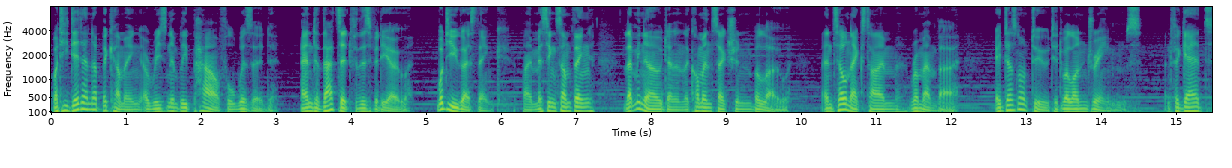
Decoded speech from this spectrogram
but he did end up becoming a reasonably powerful wizard. And that's it for this video. What do you guys think? Am I missing something? Let me know down in the comment section below. Until next time, remember, it does not do to dwell on dreams and forget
